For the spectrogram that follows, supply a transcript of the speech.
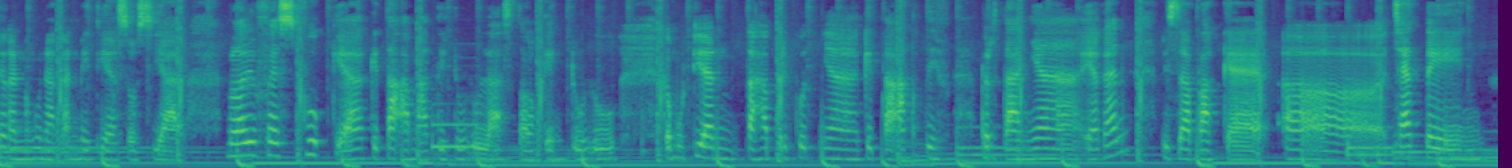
dengan menggunakan media sosial melalui Facebook ya kita amati dulu lah stalking dulu. Kemudian tahap berikutnya kita aktif bertanya ya kan? Bisa pakai uh, chatting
